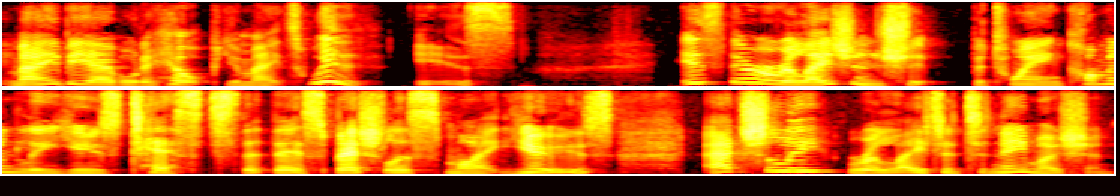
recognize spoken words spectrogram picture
may be able to help your mates with is Is there a relationship between commonly used tests that their specialists might use actually related to knee motion?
